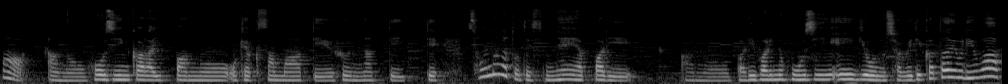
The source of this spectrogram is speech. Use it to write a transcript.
まあ、あの法人から一般のお客様っていう風になっていってそうなるとですねやっぱりあのバリバリの法人営業の喋り方よりは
